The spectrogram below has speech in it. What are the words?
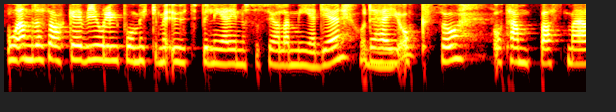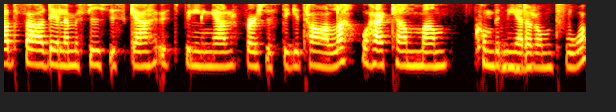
Och andra saker, vi håller ju på mycket med utbildningar inom sociala medier. Och det här är ju också att tampas med fördelen med fysiska utbildningar versus digitala. Och här kan man kombinera de två.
